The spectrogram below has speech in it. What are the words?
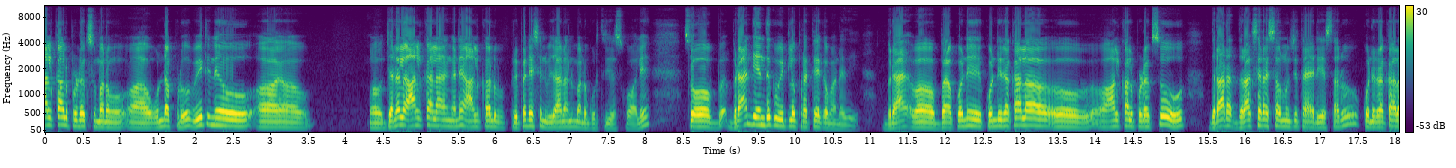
ఆల్కహాల్ ప్రొడక్ట్స్ మనం ఉన్నప్పుడు వీటిని జనరల్ ఆల్కహాల్ అనగానే ఆల్కహాల్ ప్రిపరేషన్ విధానాన్ని మనం గుర్తు చేసుకోవాలి. సో బ్రాంది ఎందుకు వీటిలో ప్రత్యేకమైనది? బ్రా కొన్ని కొన్ని రకాల ఆల్కహాల్ ప్రొడక్ట్స్ ద్రా ద్రాక్ష రసం నుంచి తయారు చేస్తారు. కొన్ని రకాల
